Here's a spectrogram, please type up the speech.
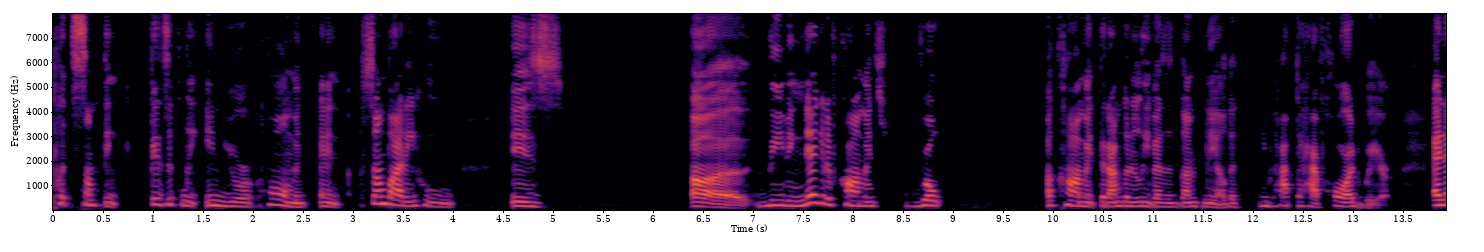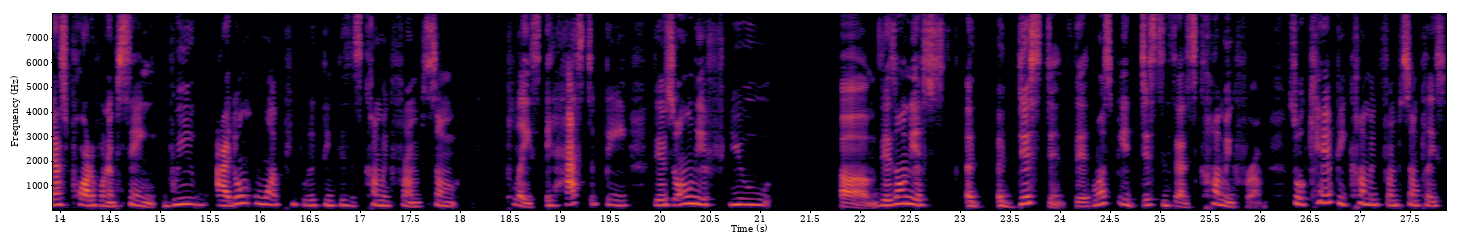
put something physically in your home and, and somebody who is uh leaving negative comments wrote a comment that I'm going to leave as a thumbnail that you have to have hardware. And that's part of what I'm saying. We I don't want people to think this is coming from some place. It has to be there's only a few um there's only a, a, a distance. There must be a distance that it's coming from. So it can't be coming from someplace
